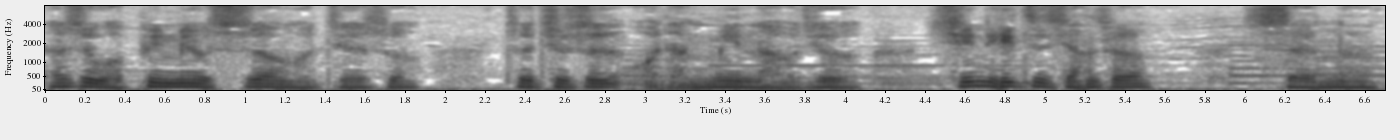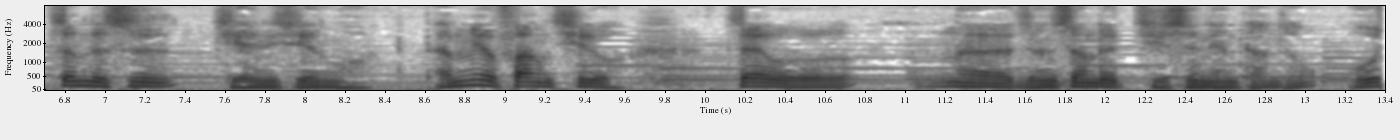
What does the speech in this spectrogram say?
但是我并没有失望，我觉得说这就是我的命啊，我就心里一直想说，神啊真的是拣选我，他没有放弃我，在我。那人生的几十年当中，我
